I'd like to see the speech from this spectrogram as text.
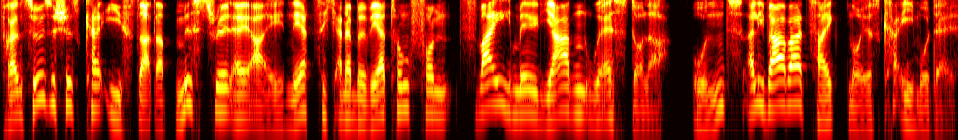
Französisches KI-Startup Mistral AI nähert sich einer Bewertung von 2 Milliarden US-Dollar. Und Alibaba zeigt neues KI-Modell.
